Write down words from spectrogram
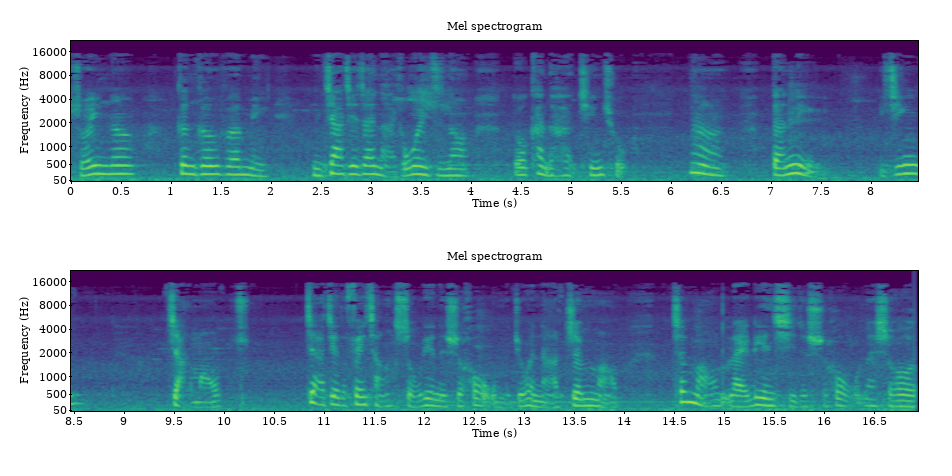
所以呢根根分明，你嫁接在哪个位置呢，都看得很清楚。那等你已经假毛嫁接的非常熟练的时候，我们就会拿真毛。真毛来练习的时候，那时候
